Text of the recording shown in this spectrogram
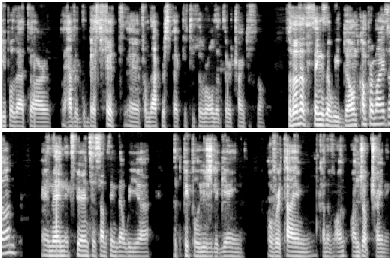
people that are have the best fit uh, from that perspective to the role that they're trying to fill. So those are the things that we don't compromise on. And then experience is something that we uh, that people usually gain over time kind of on, on job training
